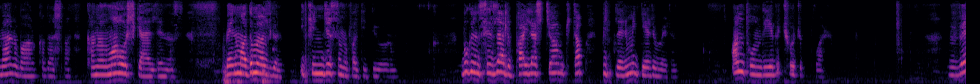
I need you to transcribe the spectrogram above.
Merhaba arkadaşlar. Kanalıma hoş geldiniz. Benim adım Özgün. İkinci sınıfa gidiyorum. Bugün sizlerle paylaşacağım kitap Bitlerimi Geri Verin. Anton diye bir çocuk var. Ve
